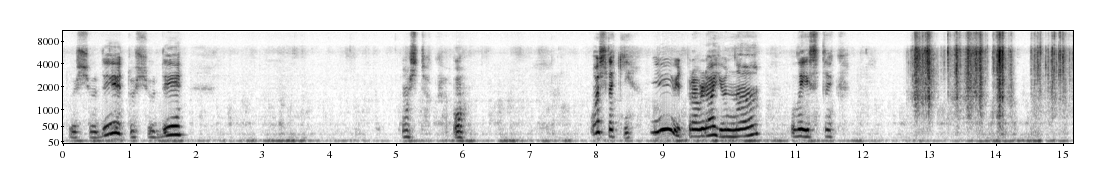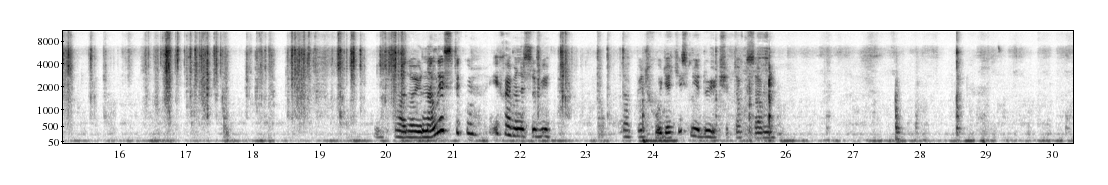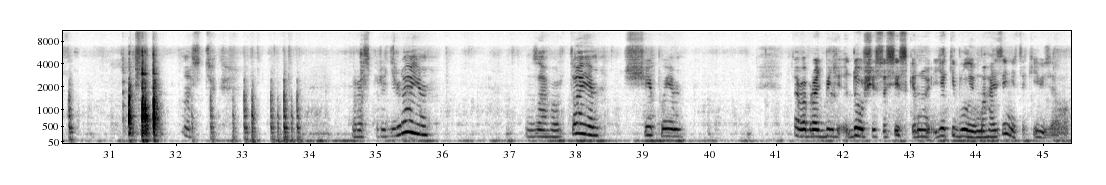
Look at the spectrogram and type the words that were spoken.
То сюди, то сюди. Ось так. О. Ось такі. І відправляю на листик. Вкладаю на листику і хай вони собі так підходять. І слідуючи так само. Ось так. Розподіляємо, загортаємо, щипуємо. Треба брати довші сосиски. Ну, які були в магазині, такі і взяла.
